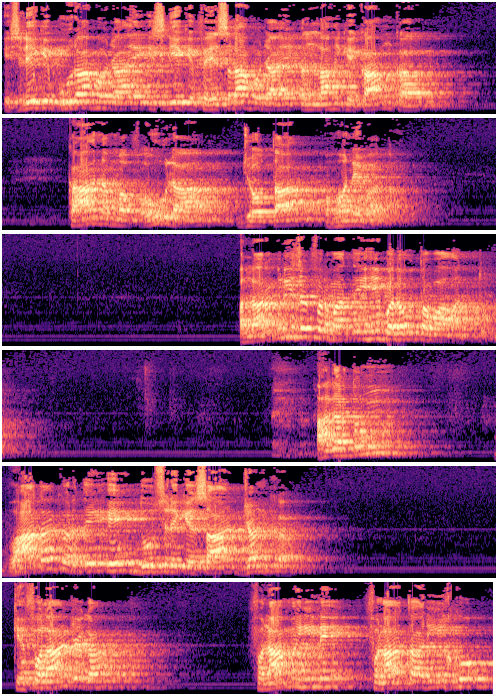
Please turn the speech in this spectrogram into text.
اس لیے کہ پورا ہو جائے، اس لیے کہ فیصلہ ہو جائے اللہ کے کام کا۔ کان مفعولا جوتا ہونے والا۔ اللہ رب العزت فرماتے ہیں، بلو توات تم۔ اگر تم وعدہ کرتے ایک دوسرے کے ساتھ جنگ کا کہ فلاں جگہ فلاں مہینے فلاں تاریخ کو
